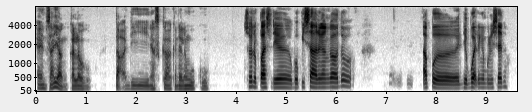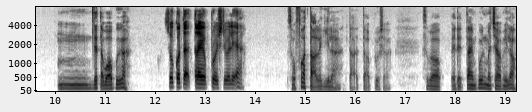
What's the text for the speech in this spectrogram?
And sayang kalau tak dinaskahkan dalam buku. So lepas dia berpisah dengan kau tu apa dia buat dengan penulisan tu? Hmm, dia tak buat apa lah. So kau tak try approach dia balik lah? So far tak lagi lah. Tak, tak approach lah. Sebab at that time pun macam yelah.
